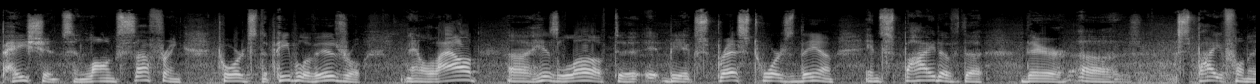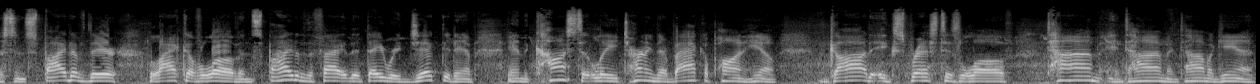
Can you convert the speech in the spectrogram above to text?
patience and long suffering towards the people of Israel and allowed uh, his love to be expressed towards them in spite of the their uh, spitefulness, in spite of their lack of love, in spite of the fact that they rejected him and constantly turning their back upon him. God expressed his love time and time and time again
